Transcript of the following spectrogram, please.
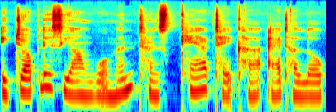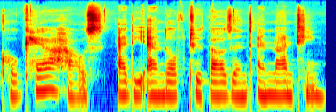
a jobless young woman turns caretaker at a local care house at the end of 2019.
